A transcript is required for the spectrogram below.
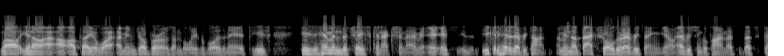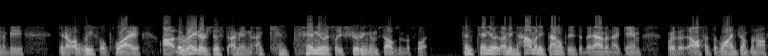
Well, you know, I, will tell you what. I mean, Joe Burrow is unbelievable, isn't he? It's, he's he's him and the Chase connection. I mean, it, it's you can hit it every time. I mean, that back shoulder, everything. You know, every single time. That's that's going to be, you know, a lethal play. Uh, the Raiders just, I mean, uh, continuously shooting themselves in the foot. Continuous. I mean, how many penalties did they have in that game where the offensive line jumping off,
